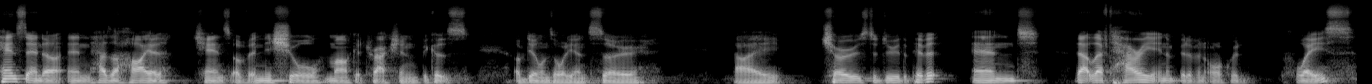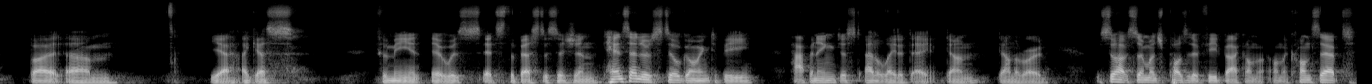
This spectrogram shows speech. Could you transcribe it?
Handstander and has a higher chance of initial market traction because of Dylan's audience. So I chose to do the pivot, and that left Harry in a bit of an awkward place. But um, yeah, I guess for me, it, it, was it's the best decision. Handstander is still going to be happening, just at a later date down down the road. We still have so much positive feedback on the on the concept.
